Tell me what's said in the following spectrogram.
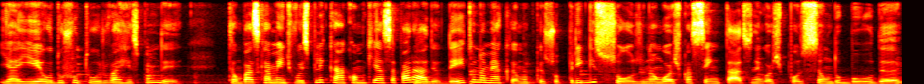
E aí eu do futuro vai responder. Então, basicamente, vou explicar como que é essa parada. Eu deito na minha cama porque eu sou preguiçoso, não gosto de ficar sentado, esse negócio de posição do Buda.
